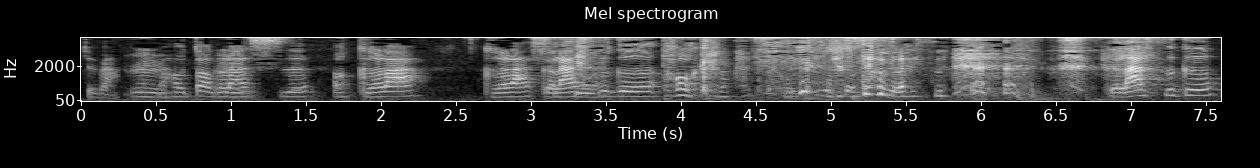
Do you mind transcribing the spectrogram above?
对吧？嗯。然后道格拉斯，呃，格拉。格拉斯格拉斯哥，道格拉斯，道格拉斯，格拉斯哥，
